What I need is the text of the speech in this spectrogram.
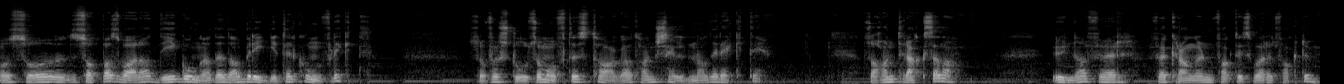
og så, såpass var det at de gangene det da brigget til konflikt, så forsto som oftest Tage at han sjelden hadde riktig. Så han trakk seg da unna før, før krangelen faktisk var et faktum.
